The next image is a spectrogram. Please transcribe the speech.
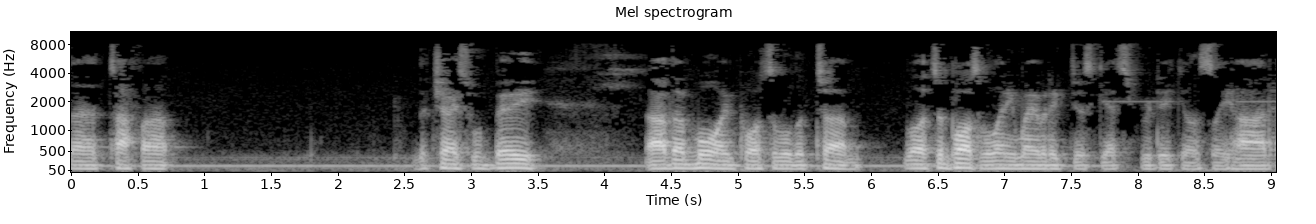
the tougher the chase will be. Uh, the more impossible the um, well, it's impossible anyway, but it just gets ridiculously hard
